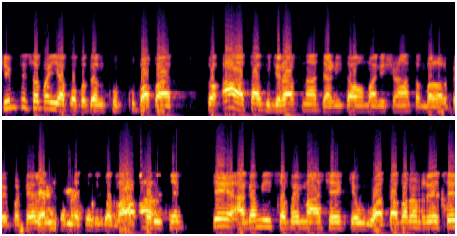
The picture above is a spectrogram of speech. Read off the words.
કિંમતી સમય આપવા બદલ ખૂબ ખૂબ આભાર. તો આ હતા ગુજરાતના જાણીતાઓમાં નિષ્ણાત અંબાલાલભાઈ પટેલ. અને તેમણે વાત કરી છે કે આગામી સમયમાં છે કેવું વાતાવરણ રહેશે.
